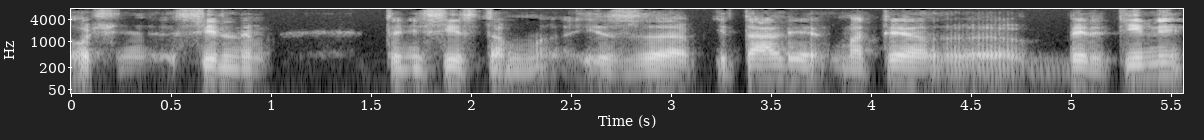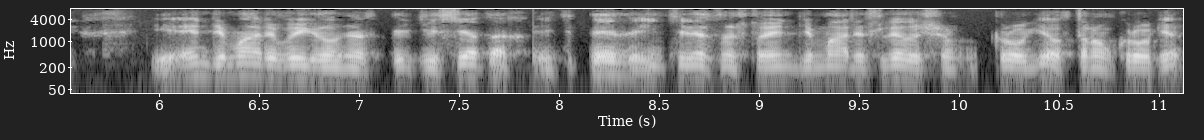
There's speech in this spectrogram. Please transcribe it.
очень сильным теннисистом из Италии, Матео Беретини. И Энди Мари выиграл у него в пяти сетах. И теперь интересно, что Энди Мари в следующем круге, во втором круге,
